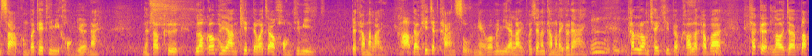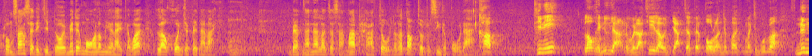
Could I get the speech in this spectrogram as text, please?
ำสาปของประเทศที่มีของเยอะนะนะครับ คือเราก็พยายามคิดแต่ว่าจะเอาของที่มีไปทำอะไรครับแต่เราคิดจากฐานศูนย์ไงว่าไม่มีอะไร เพราะฉะนั้นทำอะไรก็ได้ ถ้าลองใช้คิดแบบเขาละครับว่า ถ้าเกิดเราจะปรับโครงสร้างเศรษฐกิจโดยไม่ได้มองว่าเรามีอะไร แต่ว่าเราควรจะเป็นอะไรอืมแบบนั้นน่ะเราจะสามารถหาโจทย์แล้วก็ตอบโจทย์แบบสิงคโปร์ได้ ครับ ทีนี้เราเห็นอยู่อย่างในงเวลาที่เราอยากจะเติบโตเราจะมักจะพูดว่า ดึง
